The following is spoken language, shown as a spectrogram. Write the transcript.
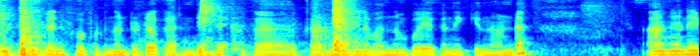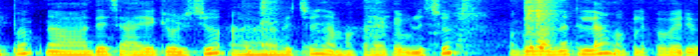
ബുദ്ധിമുട്ട് അനുഭവപ്പെടുന്നുണ്ട് കേട്ടോ. കറണ്ടിന്റെ കറണ്ട് ഇങ്ങനെ വന്നും പോയൊക്കെ നിൽക്കുന്നുണ്ട് അങ്ങനെ ഇപ്പം അതേ ചായയൊക്കെ ഒഴിച്ചു വെച്ചു. ഞാൻ മക്കളെയൊക്കെ വിളിച്ചു. മക്കൾ വന്നിട്ടില്ല. മക്കളിപ്പോൾ വരും.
